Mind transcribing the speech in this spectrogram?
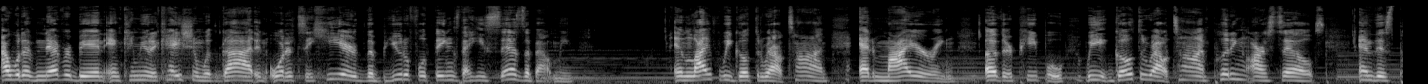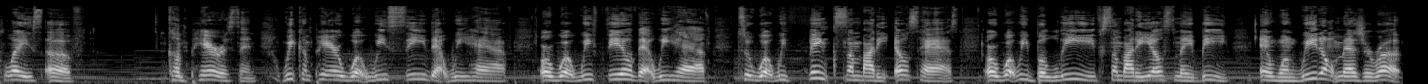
I would have never been in communication with God in order to hear the beautiful things that He says about me. In life, we go throughout time admiring other people. We go throughout time putting ourselves in this place of comparison. We compare what we see that we have or what we feel that we have to what we think somebody else has or what we believe somebody else may be. And when we don't measure up,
